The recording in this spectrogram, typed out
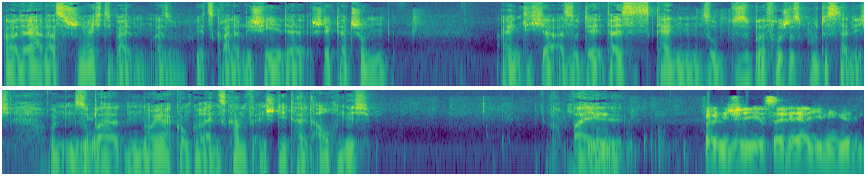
aber da, ja, da hast du schon recht, die beiden. Also jetzt gerade Richer, der steckt halt schon eigentlich ja, also der, da ist kein so super frisches Blut ist da nicht. Und ein super neuer Konkurrenzkampf entsteht halt auch nicht. Weil, weil Riger ist ja derjenige,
